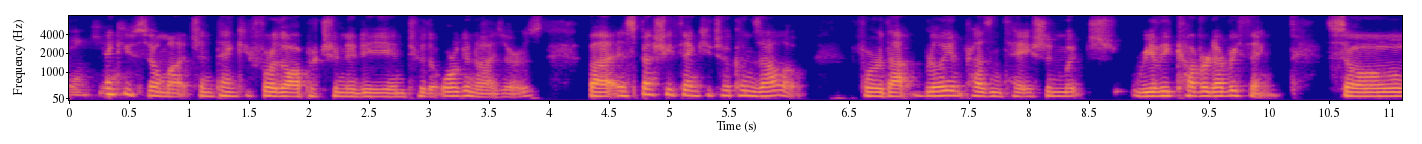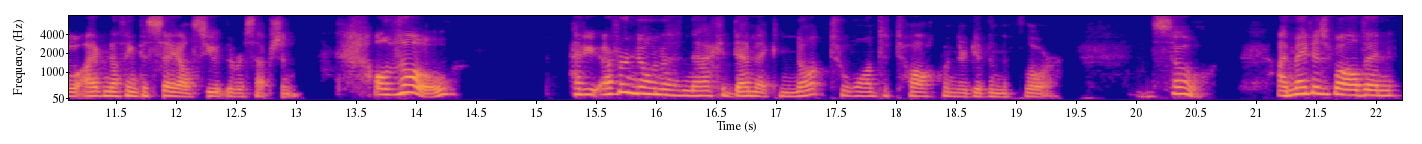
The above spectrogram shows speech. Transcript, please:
Thank you. Thank you so much. And thank you for the opportunity and to the organizers, but especially thank you to Gonzalo for that brilliant presentation, which really covered everything. So I have nothing to say. I'll see you at the reception. Although, have you ever known an academic not to want to talk when they're given the floor? So I might as well then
